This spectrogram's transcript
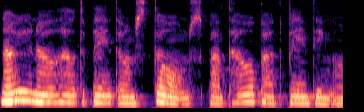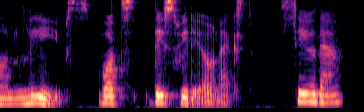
Now you know how to paint on stones, but how about painting on leaves? What's this video next? See you there.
